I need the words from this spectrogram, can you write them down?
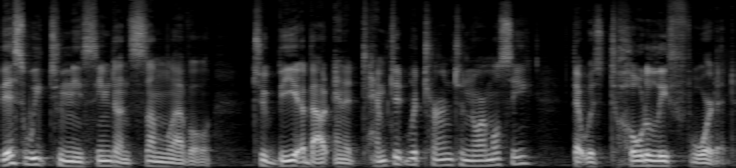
this week to me seemed on some level to be about an attempted return to normalcy that was totally thwarted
